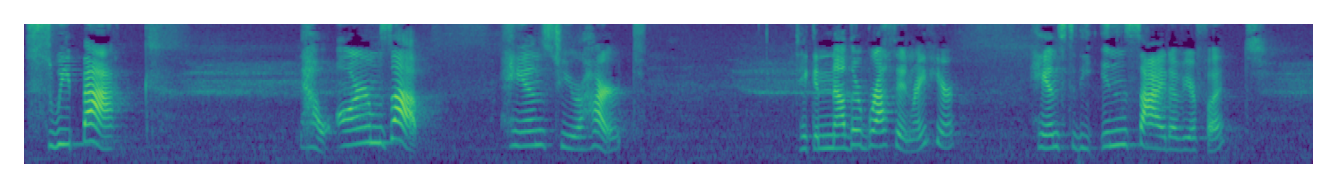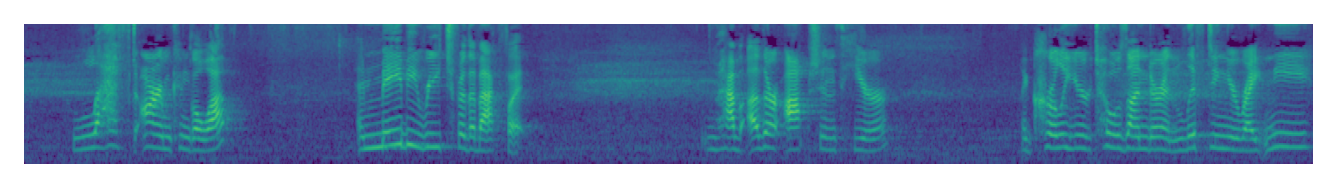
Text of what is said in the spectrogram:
Sweep back. Now, arms up. Hands to your heart. Take another breath in right here. Hands to the inside of your foot. Left arm can go up and maybe reach for the back foot. You have other options here, like curling your toes under and lifting your right knee,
